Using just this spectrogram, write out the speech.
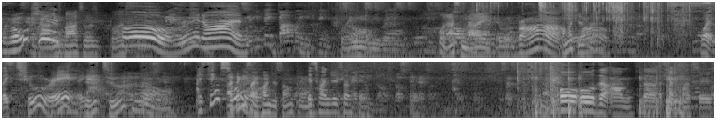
Bro, this broken. box was busted. Oh, right on. You think dog when you think. Crazy, bro. Oh, that's nice. Raw. How much is wow. that? What, like two, right? Like, Is it two? No. I think so. I think it's like 100 something. It's hundred something. Oh, oh, the um, the effect monster is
